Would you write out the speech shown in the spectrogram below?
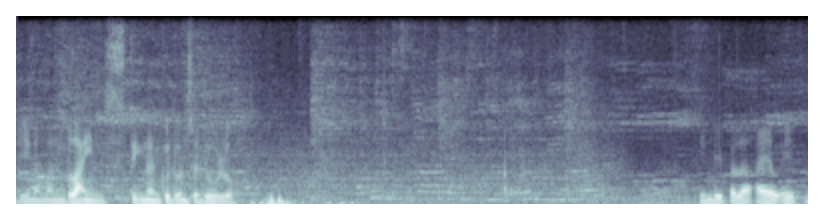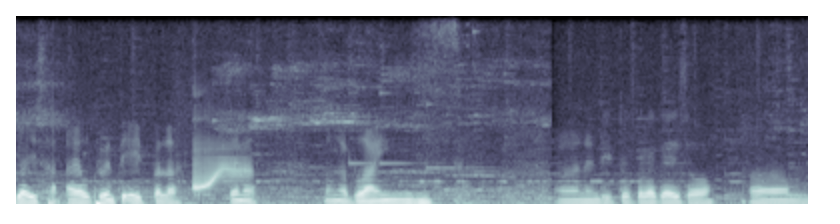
Hindi naman blinds. Tingnan ko doon sa dulo. Hindi pala aisle 8 guys. Aisle 28 pala. Sana mga blinds. Ah, nandito pala guys oh. Um,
